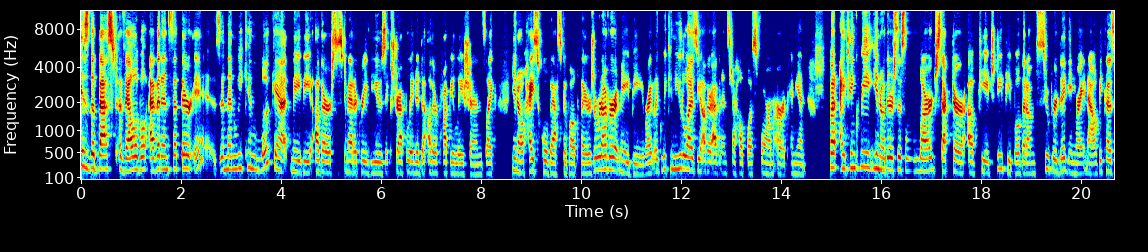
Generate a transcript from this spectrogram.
is the best available evidence that there is. And then we can look at maybe other systematic reviews extrapolated to other populations, like, you know, high school basketball players or whatever it may be, right? Like we can utilize the other evidence to help us form our opinion. But I think we, you know, there's this large sector of PhD people that I'm super digging right now because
